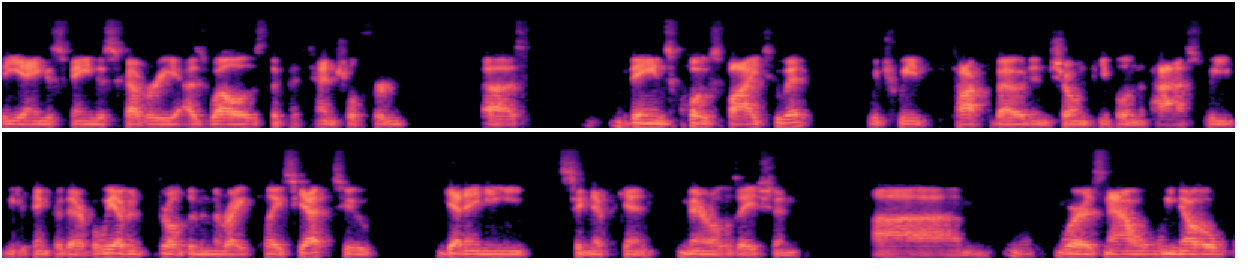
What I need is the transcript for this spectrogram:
the Angus vein discovery, as well as the potential for uh, veins close by to it, which we've talked about and shown people in the past. We we think are there, but we haven't drilled them in the right place yet to get any significant mineralization um, whereas now we know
